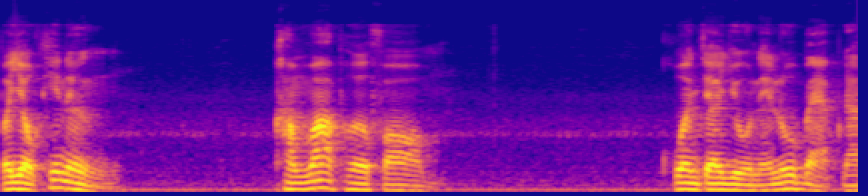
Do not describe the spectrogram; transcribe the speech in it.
ประโยคที่หนึ่งคำว่า perform ควรจะอยู่ในรูปแบบใด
